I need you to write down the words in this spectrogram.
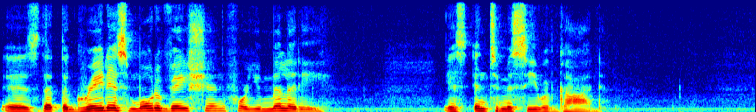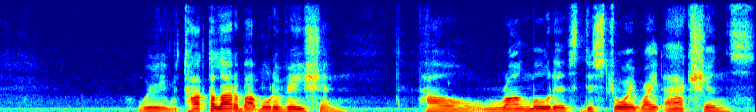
is that the greatest motivation for humility is intimacy with God. We talked a lot about motivation how wrong motives destroy right actions,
